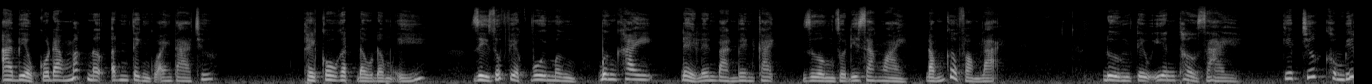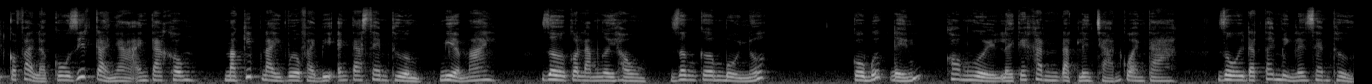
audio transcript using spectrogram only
Ai biểu cô đang mắc nợ ân tình của anh ta chứ? Thấy cô gật đầu đồng ý. Dì giúp việc vui mừng, bưng khay để lên bàn bên cạnh, giường rồi đi ra ngoài, đóng cửa phòng lại. Đường Tiểu Yên thở dài. Kiếp trước không biết có phải là cô giết cả nhà anh ta không? Mà kiếp này vừa phải bị anh ta xem thường, mỉa mai. Giờ còn làm người hầu, dâng cơm bồi nước. Cô bước đến, khom người lấy cái khăn đặt lên trán của anh ta, rồi đặt tay mình lên xem thử.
